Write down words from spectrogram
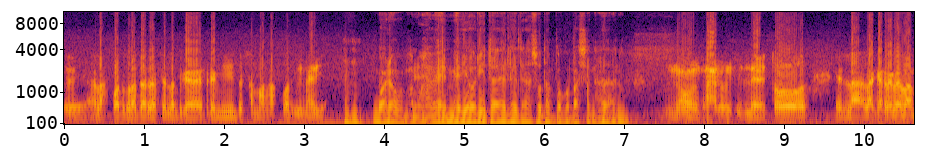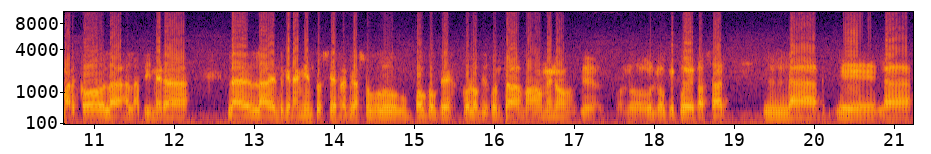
eh, a las 4 de la tarde hacer la entrega de premios y empezamos a las 4 y media. Uh -huh. Bueno, vamos a ver, media horita de retraso tampoco pasa nada, ¿no? No, claro, es, todo, la, la, carrera la marcó, la, la primera, la, la, de entrenamiento se retrasó un poco, que es con lo que contabas más o menos, que, con lo, lo, que puede pasar. La, eh, la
